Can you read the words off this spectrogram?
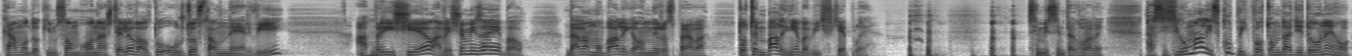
Kamo, dokým som ho našteľoval, tu už dostal nervy a Mhm. prišiel a vieš, čo mi zajebal? Dávam mu balík a on mi rozpráva, to ten balík nemá byť v teple. si myslím tak v hlave. Tak si si ho mali skúpiť potom dať do oného.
